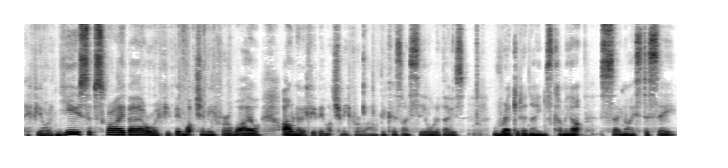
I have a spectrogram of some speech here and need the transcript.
if you're a new subscriber or if you've been watching me for a while i'll know if you've been watching me for a while because i see all of those regular names coming up. So nice to see.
